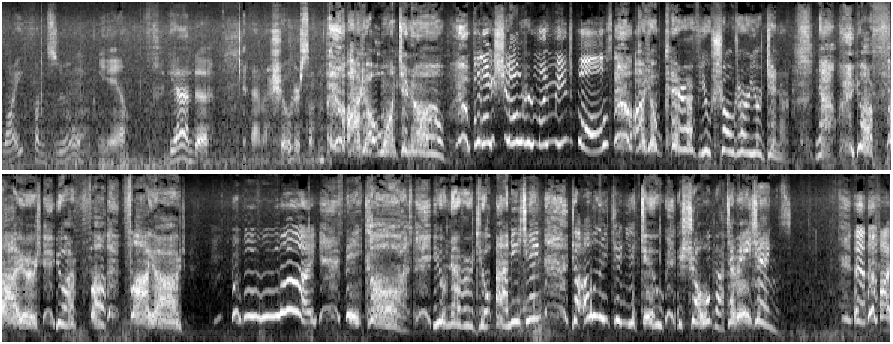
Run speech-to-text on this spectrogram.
wife on Zoom. Yeah, yeah, and uh, and I showed her something. I don't want to know, but I showed her my meatballs. I don't care if you showed her your dinner. Now you're fired. You're fi- fired. Why? Because you never do anything. The only thing you do is show up at the meetings. Uh, I,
